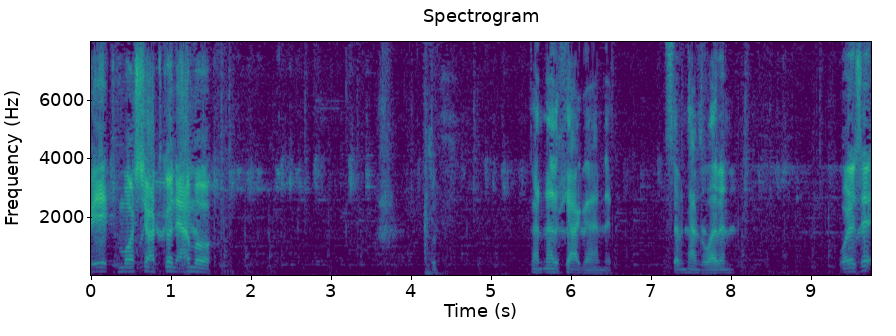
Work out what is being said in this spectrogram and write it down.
Sweet, more shotgun ammo. Got another shotgun. 7 times 11. What is it?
